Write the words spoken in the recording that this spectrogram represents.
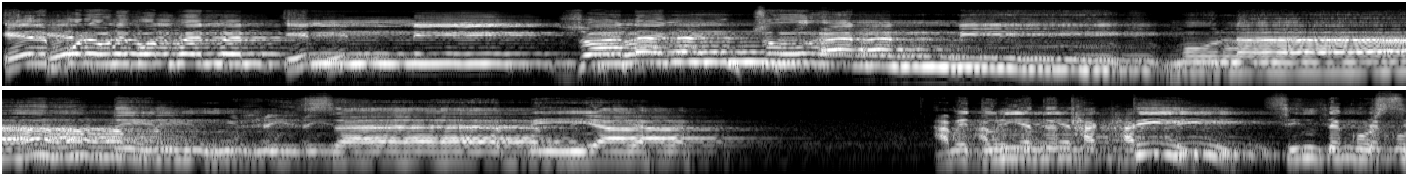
এরপরে উনি বলবেন ইন্নি জানান্তু আন্নি মুলাকিন হিসাবিয়া। আমি দুনিয়াতে থাকতেই চিন্তা করছি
